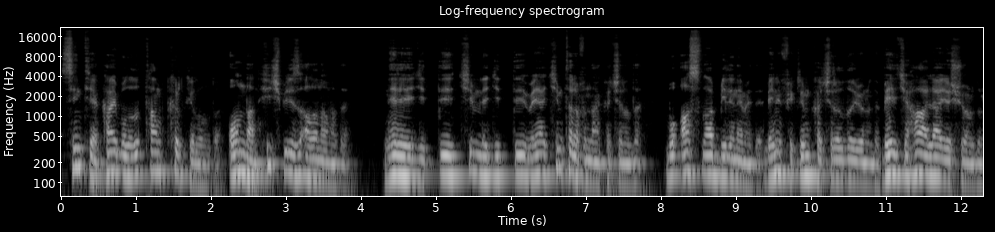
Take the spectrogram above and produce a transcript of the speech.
Cynthia kaybolalı tam 40 yıl oldu. Ondan hiçbir iz alınamadı. Nereye gitti, kimle gitti veya kim tarafından kaçırıldı? Bu asla bilinemedi. Benim fikrim kaçırıldığı yönünde. Belki hala yaşıyordur.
